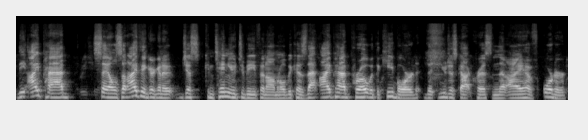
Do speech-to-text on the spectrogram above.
the iPad sales that I think are going to just continue to be phenomenal because that iPad Pro with the keyboard that you just got, Chris, and that I have ordered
